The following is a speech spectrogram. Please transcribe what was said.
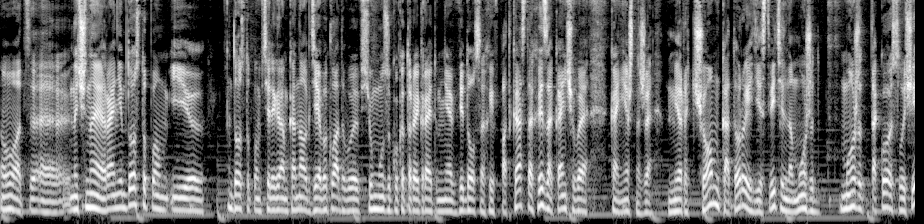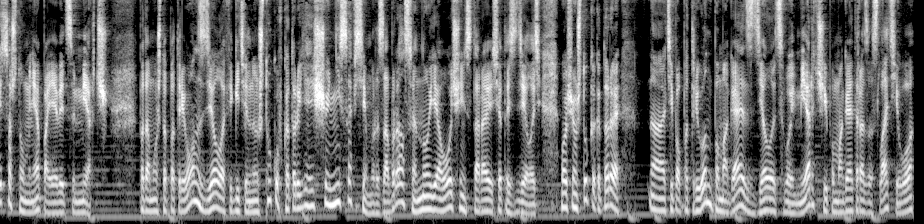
Вот, э, начиная ранним доступом и доступом в телеграм-канал, где я выкладываю всю музыку, которая играет у меня в видосах и в подкастах, и заканчивая, конечно же, мерчом, который действительно может, может такое случиться, что у меня появится мерч. Потому что Patreon сделал офигительную штуку, в которой я еще не совсем разобрался, но я очень стараюсь это сделать. В общем, штука, которая э, типа Patreon помогает сделать свой мерч и помогает разослать его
